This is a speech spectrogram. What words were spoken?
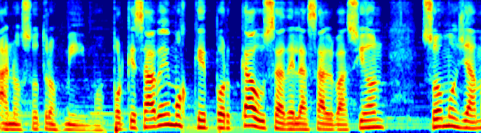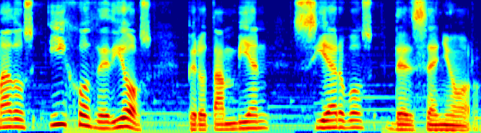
a nosotros mismos, porque sabemos que por causa de la salvación somos llamados hijos de Dios, pero también siervos del Señor.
